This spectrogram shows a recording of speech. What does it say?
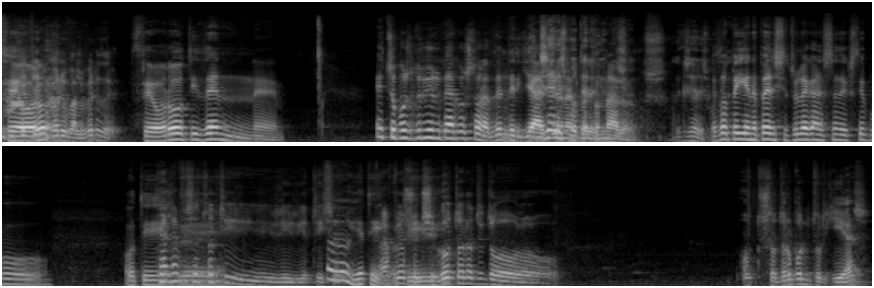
είχε θεωρώ, πάρει ο Βαλβέρδε. θεωρώ ότι δεν. Ε, Έτσι όπως λειτουργεί ο Ολυμπιακός τώρα, δεν Δεν ταιριάζει ο ξέρεις ένας ποτέ. με ρε, τον Δημήτρη, άλλον. όμως. Δεν ξέρεις ποτέ. Εδώ πήγαινε πέρυσι, του λέγανε συνέντευξη τύπου. Ότι. Καλά, πει ε, αυτό τι. Γιατί Ε, γιατί, Απλώ ότι- σου εξηγώ τώρα ότι το. ότι στον τρόπο λειτουργίας,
